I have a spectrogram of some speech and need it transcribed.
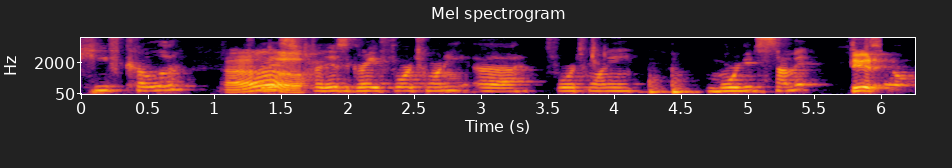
Keef Cola. Oh. For this, for this great 420, uh, 420 mortgage summit. Dude, So-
